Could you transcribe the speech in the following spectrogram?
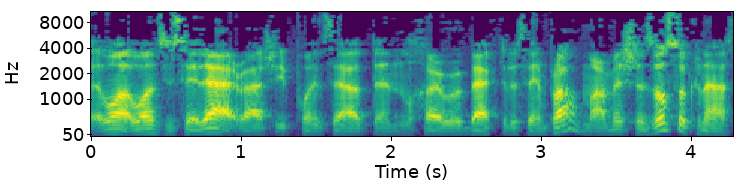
once you say that, Rashi points out, then we're back to the same problem. Our mission is also knas.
